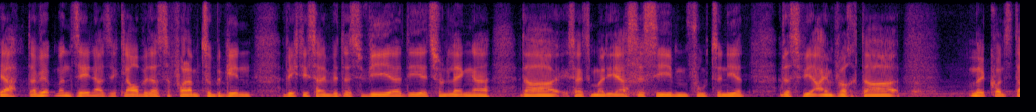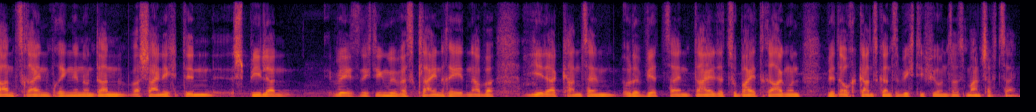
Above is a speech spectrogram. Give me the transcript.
Ja, da wird man sehen. Also ich glaube, dass vor allem zu Beginn wichtig sein wird, dass wir, die jetzt schon länger da, ich sage jetzt mal, die erste sieben funktioniert, dass wir einfach da eine Konstanz reinbringen und dann wahrscheinlich den Spielern ich will jetzt nicht irgendwie was kleinreden, aber jeder kann sein oder wird seinen Teil dazu beitragen und wird auch ganz, ganz wichtig für uns als Mannschaft sein.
